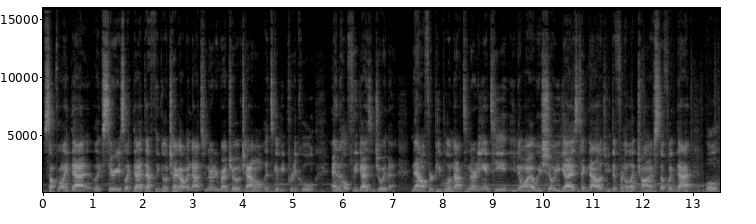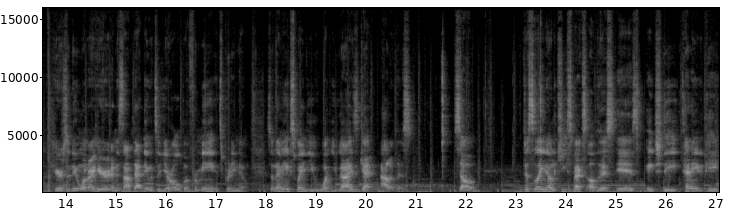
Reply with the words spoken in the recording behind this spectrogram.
something like that, like series like that, definitely go check out my Not Too Nerdy Retro channel. It's gonna be pretty cool, and hopefully you guys enjoy that. Now, for people of Not Too Nerdy NT, you know I always show you guys technology, different electronics, stuff like that. Well, here's a new one right here, and it's not that new, it's a year old, but for me, it's pretty new. So let me explain to you what you guys get out of this. So just to let you know, the key specs of this is HD 1080p,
